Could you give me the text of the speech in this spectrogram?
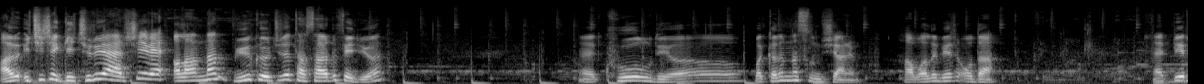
Abi iç içe geçiriyor her şeyi ve alandan büyük ölçüde tasarruf ediyor. Evet cool diyor. Bakalım nasılmış yani. Havalı bir oda. Evet bir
